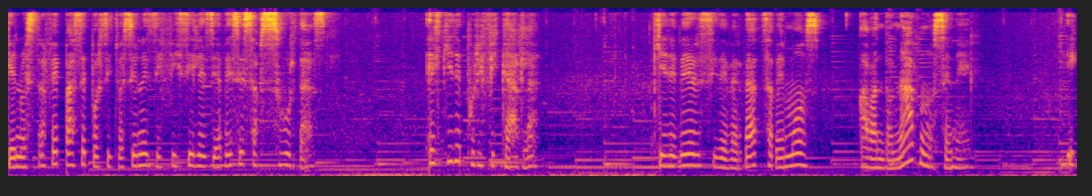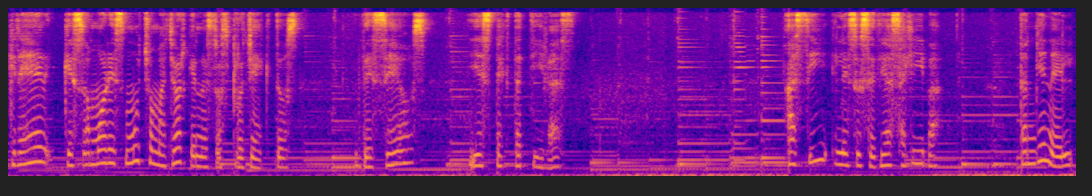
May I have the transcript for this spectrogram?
que nuestra fe pase por situaciones difíciles y a veces absurdas. Él quiere purificarla. Quiere ver si de verdad sabemos abandonarnos en Él y creer que su amor es mucho mayor que nuestros proyectos, deseos y expectativas. Así le sucedió a Saliba. También él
